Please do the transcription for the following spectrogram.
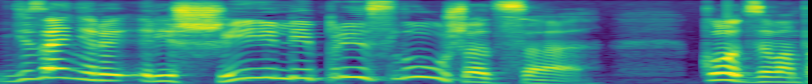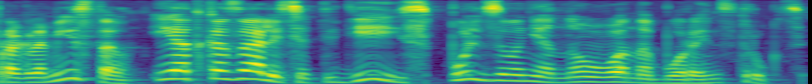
дизайнеры решили прислушаться к отзывам программистов и отказались от идеи использования нового набора инструкций.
